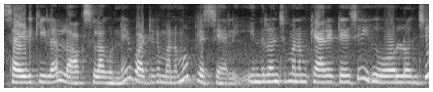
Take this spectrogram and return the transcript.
సైడ్కి ఇలా లాక్స్ లాగా ఉన్నాయి వాటిని మనము ప్రెస్ చేయాలి. ఇందులోంచి మనం క్యారెట్ వేసి హోల్లోంచి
